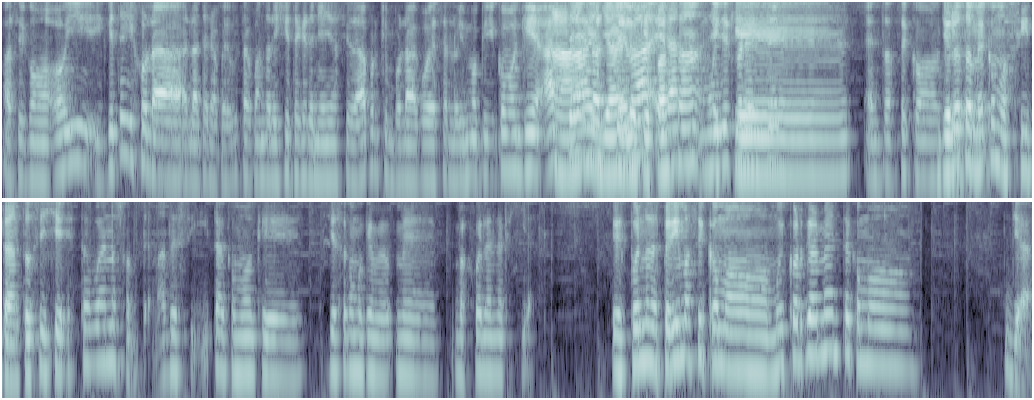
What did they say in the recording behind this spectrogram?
así como, oye, ¿y qué te dijo la, la terapeuta cuando le dijiste que tenías ansiedad? Porque en volada puede ser lo mismo que, como que antes Ah, los ya, lo temas que pasa eran muy es diferentes. que Entonces, como yo que- lo tomé como cita, entonces dije, estas weas no son temas de cita, como que... Y eso como que me, me bajó la energía. Y después nos despedimos así como muy cordialmente, como... Ya,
